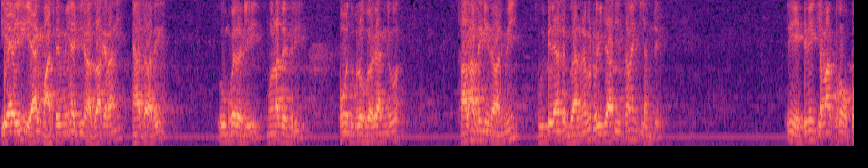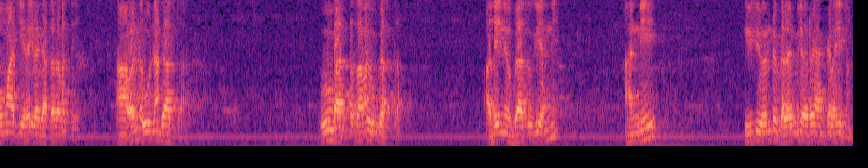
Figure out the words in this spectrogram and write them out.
එයා එයා මට මේ හැටි නදා කරන්නේ. එයාට අරින්. ඌ මොකද කලි මොනවද කරි? කොහොමද බ්ලොක් කරගන්නේ ඔබ? තරහට කියනවා මේ සුදේලට ගන්නකොට ඔය જાතිය තමයි කියන්නේ. ඉතින් ඒකනේ කියමක් කොහොමද කියලා ඉලා ගත්තා ඊපස්සේ. ආ ඔන්න ඌ නම් ගත්තා. ඌ ගත්තා තමයි ඌ ගත්තා. අදිනේ උගතු කියන්නේ අන්නේ ඉරිසිවන්ට වැලමි හොරගම් කළා හිටන්.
